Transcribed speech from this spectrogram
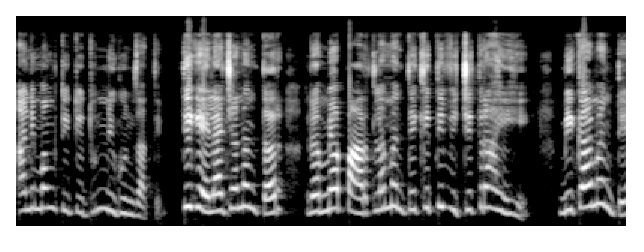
आणि मग ती तिथून निघून जाते. ती गेल्याच्यानंतर रम्या पार्थला म्हणते की ती विचित्र आहे ही. मी काय म्हणते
